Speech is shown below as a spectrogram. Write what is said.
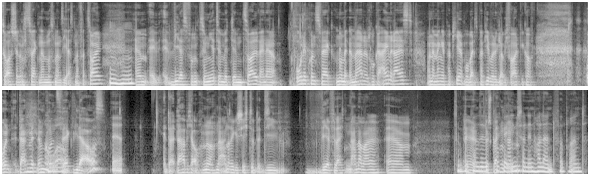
zu Ausstellungszwecken, dann muss man sie erstmal verzollen. Ähm, äh, wie das funktionierte mit dem Zoll, wenn er ohne Kunstwerk nur mit einem Nadeldrucker einreist und eine Menge Papier, wobei das Papier wurde, glaube ich, vor Ort gekauft, und dann mit einem Oh, wow. Kunstwerk wieder aus Ja. da, da habe ich auch noch eine andere Geschichte, die wir vielleicht ein andermal ähm, Zum Glück äh, haben sie das Kokain könnten. schon in Holland verbrannt.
